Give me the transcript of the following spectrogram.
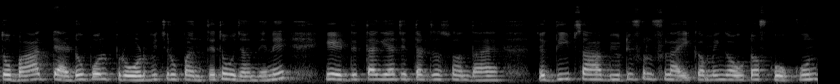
ਤੋਂ ਬਾਅਦ ਟੈਡੋਪੋਲ ਪ੍ਰੋੜ ਵਿੱਚ ਰੂਪਾਂਤਰਿਤ ਹੋ ਜਾਂਦੇ ਨੇ। ਹੇਠ ਦਿੱਤਾ ਗਿਆ ਚਿੱਤਰ ਦਰਸਾਉਂਦਾ ਹੈ Jagdeep saw beautiful fly coming out of cocoon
